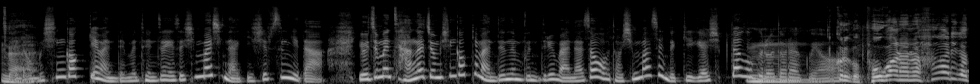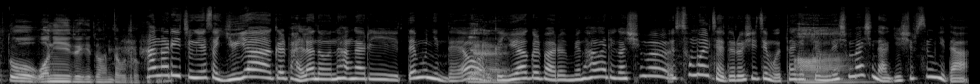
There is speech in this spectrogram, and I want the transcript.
네. 너무 싱겁게 만들면 된장에서 신맛이 나기 쉽습니다. 요즘은 장을 좀 싱겁게 만드는 분들이 많아서 더 신맛을 느끼기가 쉽다고 음, 그러더라고요. 그리고 보관하는 항아리가 또 원인이 되기도 한다고 들었거든요. 항아리 중에서 유약을 발라놓은 항아리 때문인데요. 예. 그러니까 유약을 바르면 항아리가 숨을, 숨을 제대로 쉬지 못하기 아. 때문에 신맛이 나기 쉽습니다.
